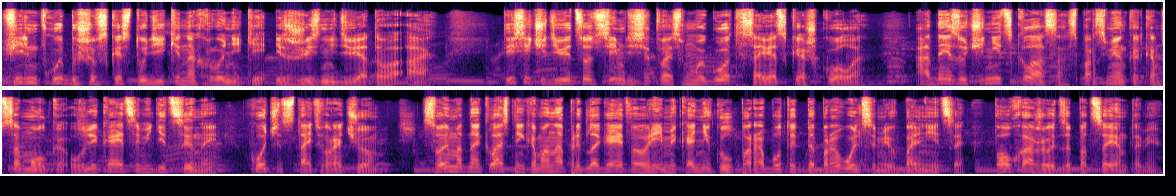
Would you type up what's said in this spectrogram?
Фильм Куйбышевской студии кинохроники из жизни 9 А. 1978 год, советская школа. Одна из учениц класса, спортсменка-комсомолка, увлекается медициной, хочет стать врачом. Своим одноклассникам она предлагает во время каникул поработать добровольцами в больнице, поухаживать за пациентами.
